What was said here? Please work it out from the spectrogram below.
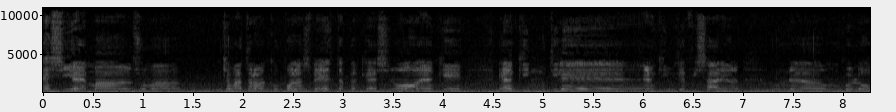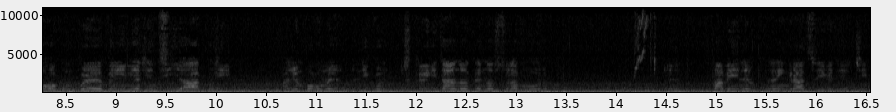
Eh sì, eh, ma insomma, chiamatelo anche un po' alla svelta, perché sennò è anche, è anche inutile, è anche inutile fissare un, un, colloquio, comunque venire in agenzia così, quasi un po' come dico, screditando anche il nostro lavoro. Eh, va bene, ringrazio di vederci.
